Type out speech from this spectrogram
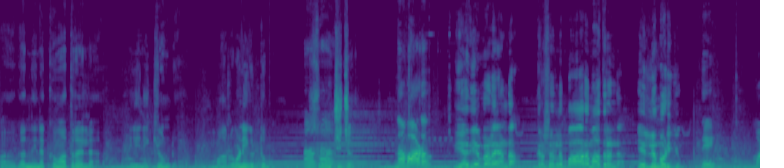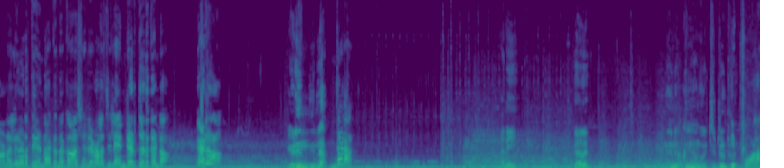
പക നിനക്ക് മാത്രമല്ല എനിക്കുണ്ട്. മറുപടി കിട്ടും. സൂക്ഷിച്ചോ. എന്നാ വാടോ. നീ അധികം വിളയണ്ട. ക്രഷറിൽ പാറ മാത്രല്ല എല്ലും പൊടിക്കും. ദേ മണൽ കടത്തി ഉണ്ടാക്കുന്ന കാശിന്റെ വിളച്ചിൽ എന്റെ അടുത്ത് എടുക്കണ്ട. കേട്ടോ എടി നിന്നെ എന്താടാ? അനി കേറ്. നിനക്ക് ഞാൻ വെച്ചിട്ടുണ്ട്. നീ പോടാ.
